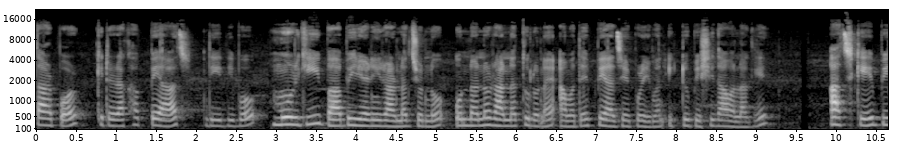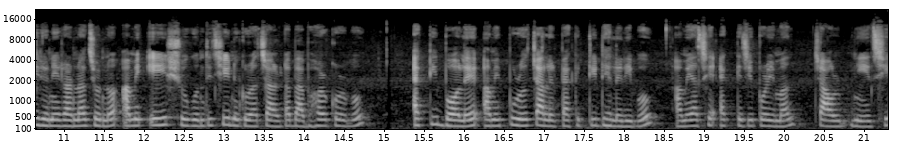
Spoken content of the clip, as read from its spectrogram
তারপর কেটে রাখা পেঁয়াজ দিয়ে দিব। মুরগি বা বিরিয়ানি রান্নার জন্য অন্যান্য রান্নার তুলনায় আমাদের পেঁয়াজের পরিমাণ একটু বেশি দেওয়া লাগে। আজকে বিরিয়ানি রান্নার জন্য আমি এই সুগন্ধি চিনি গুঁড়া চালটা ব্যবহার করব। একটি বলে আমি পুরো চালের প্যাকেটটি ঢেলে নিব। আমি আজকে এক কেজি পরিমাণ চাউল নিয়েছি।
